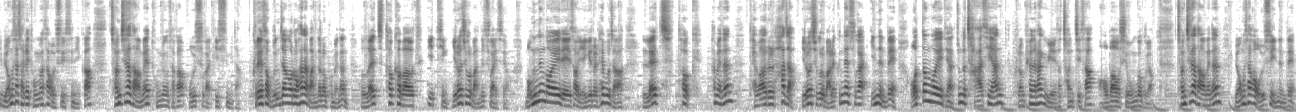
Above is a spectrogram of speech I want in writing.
이 명사 자리에 동명사가 올 수 있으니까 전치사 다음에 동명사가 올 수가 있습니다. 그래서 문장으로 하나 만들어 보면은 Let's talk about eating 이런 식으로 만들 수가 있어요. 먹는 거에 대해서 얘기를 해보자. Let's talk 하면은 대화를 하자 이런 식으로 말을 끝낼 수가 있는데 어떤 거에 대한 좀 더 자세한 그런 표현을 하기 위해서 전치사 about이 온 거고요. 전치사 다음에는 명사가 올 수 있는데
